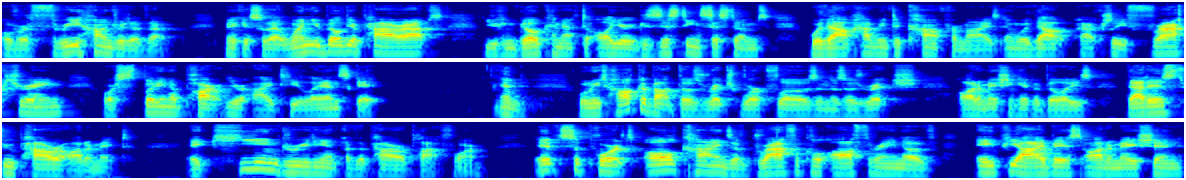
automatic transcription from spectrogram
Over 300 of them make it so that when you build your Power Apps, you can go connect to all your existing systems without having to compromise and without actually fracturing or splitting apart your IT landscape. And when we talk about those rich workflows and those, those rich automation capabilities, that is through Power Automate, a key ingredient of the Power Platform. It supports all kinds of graphical authoring of API based automation,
